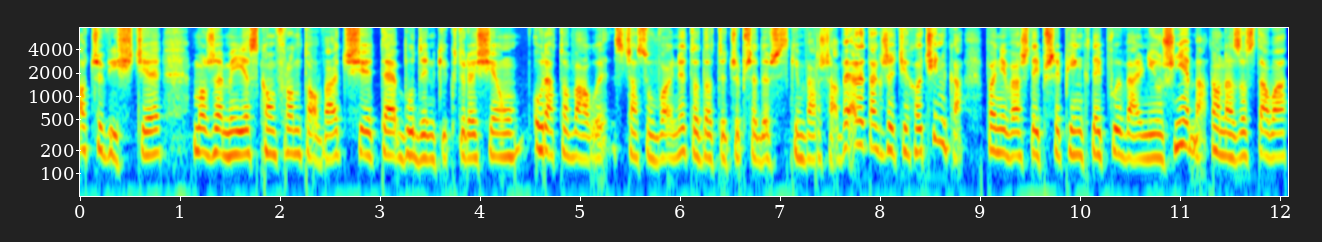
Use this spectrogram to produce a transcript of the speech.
oczywiście możemy je skonfrontować, te budynki, które się uratowały z czasów wojny, to dotyczy przede wszystkim Warszawy, ale także Ciechocinka, ponieważ tej przepięknej pływalni już nie ma. Ona została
